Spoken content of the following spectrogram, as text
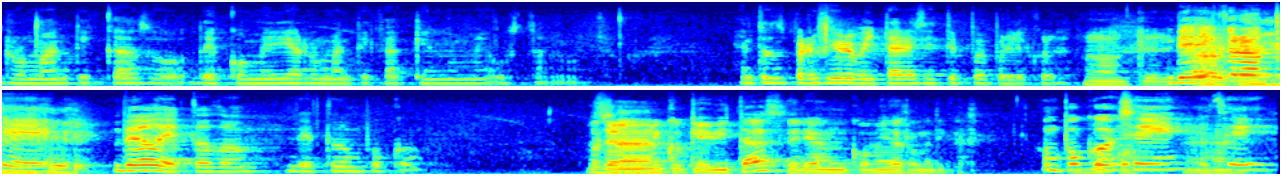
románticas o de comedia romántica que no me gustan mucho. Entonces prefiero evitar ese tipo de películas. Ah, ok. De ahí Ok. creo que veo de todo, de todo un poco. O O sea, sea- lo único que evitas serían comedias románticas. Un poco, poco, sí, ajá. sí.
